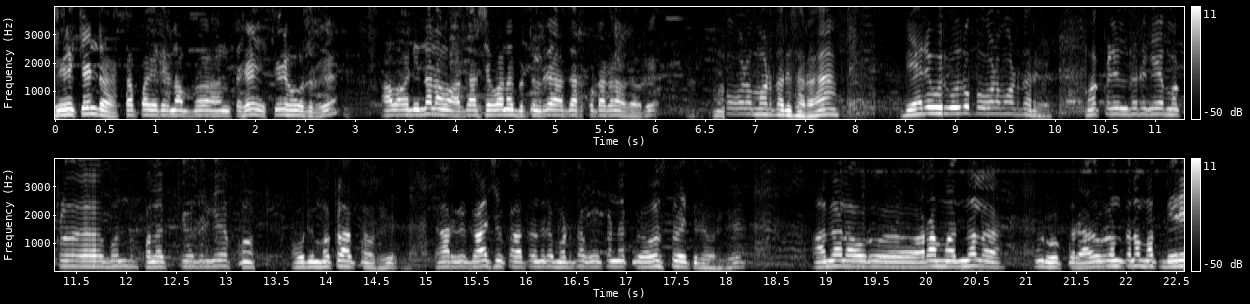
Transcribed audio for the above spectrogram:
ಹೇಳಿಕೊಂಡು ತಪ್ಪಾಗಿದ್ರಿ ನಮ್ಮ ಅಂತ ಹೇಳಿ ಕೇಳಿ ಹೋದ್ರಿ ಆವಾಗಿನಿಂದ ನಾವು ಅಜ್ಜಾರ ಸೇವಾನ ಬಿಟ್ಟಿಲ್ಲ ರೀ. ಅಜ್ಜಾರ ಕೊಟ್ಟಾಗ ಪವಾಡ ಮಾಡ್ತಾರೆ ಸರ. ಬೇರೆ ಊರಿಗೆ ಹೋದ್ರು ಪವಾಡ ಮಾಡ್ತಾರೆ ರೀ. ಮಕ್ಳು ಇಲ್ದರಿಗೆ ಮಕ್ಕಳು ಬಂದು ಫಲ ಕೇಳಿದ್ರಿಗೆ ಅವ್ರಿಗೆ ಮಕ್ಳು ಆಗ್ತಾವ್ರಿ ಯಾರಿಗೆ ಗಾಳಿ ಸಿಕ್ಕ ಆತಂದ್ರೆ ಮಠದಾಗ ಉಳ್ಕೊಳಕ್ಕೆ ವ್ಯವಸ್ಥೆ ಐತ್ರಿ ಅವ್ರಿಗೆ. ಆಮೇಲೆ ಅವರು ಆರಾಮಾದ್ಮೇಲೆ ಊರು ಹೋಗ್ತಾರೆ. ಅದ್ರಂತನ ಮತ್ತು ಬೇರೆ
